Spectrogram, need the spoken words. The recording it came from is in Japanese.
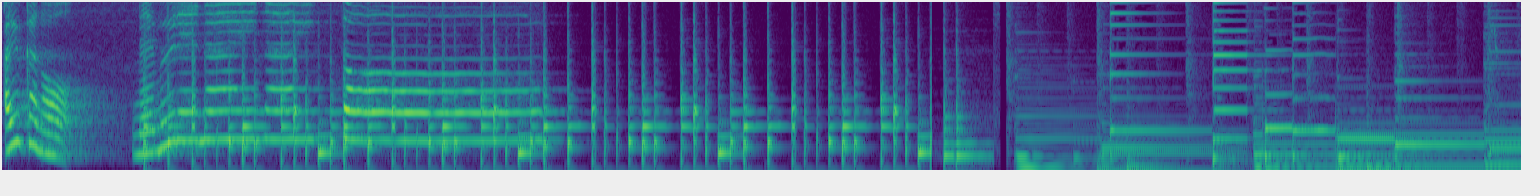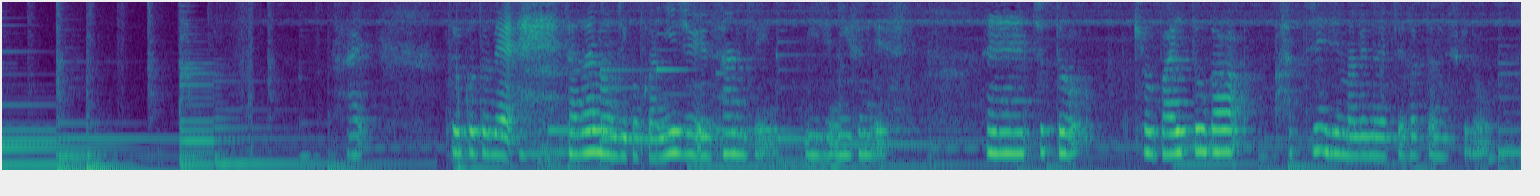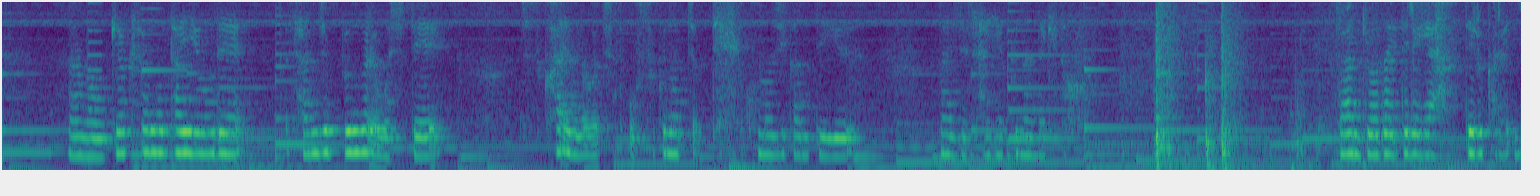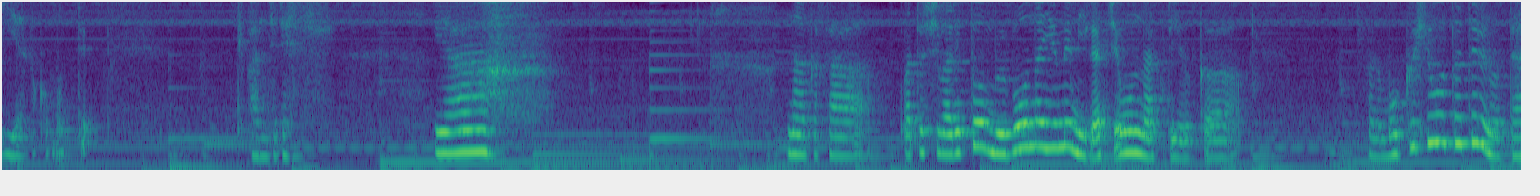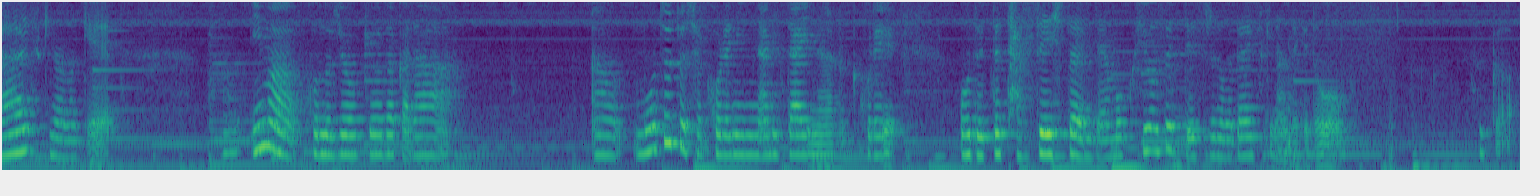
あゆかの眠れないナイト。はい。ということでただいまの時刻は23時22分です。えー、ちょっと今日バイトが8時までの予定だったんですけどあのお客さんの対応で30分ぐらい押してちょっと帰るのがちょっと遅くなっちゃってこの時間っていうマジで最悪なんだけど。残業代出るや出るからいいやとか思ってって感じです。いやー。なんかさ私割と無謀な夢見がち女っていうかあの目標を立てるの大好きなわけ。今この状況だからあもうちょっとしたらこれになりたいなとかこれを絶対達成したいみたいな目標設定するのが大好きなんだけどなんか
